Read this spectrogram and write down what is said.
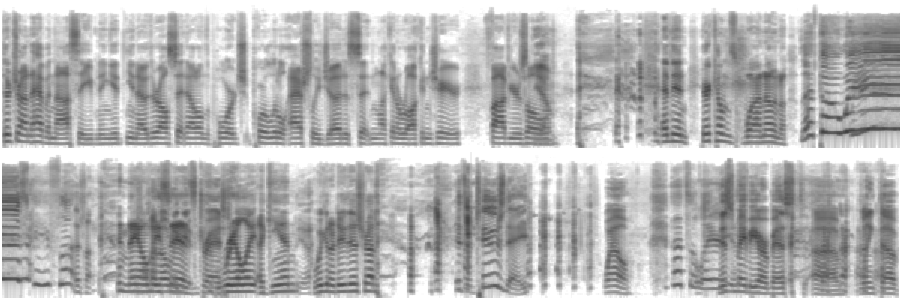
they're trying to have a nice evening. It, you know, they're all sitting out on the porch. Poor little Ashley Judd is sitting like in a rocking chair, five years old. Yeah. and then here comes Wynonna. Let the whiskey fly. It's like, and Naomi Wynonna says, "Really again? Yeah. We're gonna do this right?" now?" It's a Tuesday. wow. That's hilarious. This may be our best um, linked up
